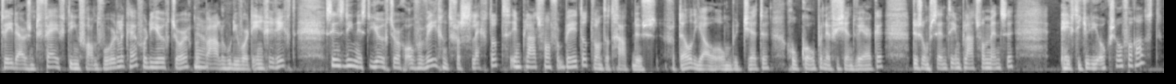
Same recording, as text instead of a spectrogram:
2015 eh, verantwoordelijk hè, voor de jeugdzorg, bepalen hoe die wordt ingericht. Sindsdien is de jeugdzorg overwegend verslechterd in plaats van verbeterd. Want het gaat dus, vertelde je al, om budgetten, goedkoop en efficiënt werken. Dus om centen in plaats van mensen. Heeft het jullie ook zo verrast?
